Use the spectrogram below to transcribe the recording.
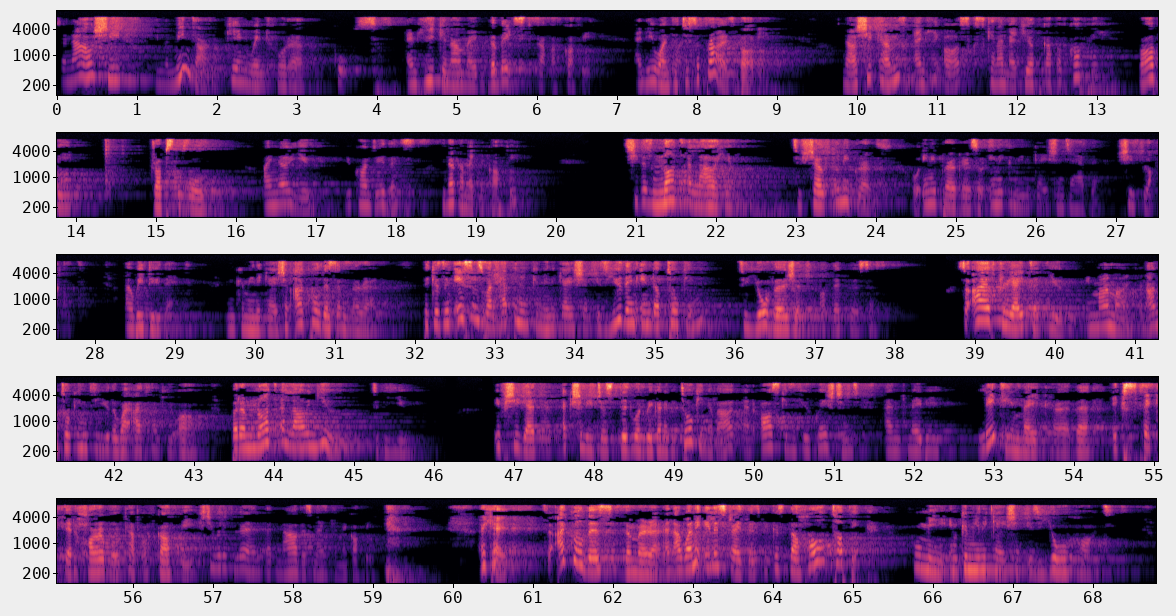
So now she, in the meantime, Ken went for a course and he can now make the best cup of coffee. And he wanted to surprise Barbie. Now she comes and he asks, can I make you a cup of coffee? Barbie drops the wall. I know you. You can't do this. You're not going to make me coffee. She does not allow him to show any growth or any progress or any communication to happen. She blocked it. And we do that in communication. I call this a mirror. Because in essence what happened in communication is you then end up talking to your version of that person. So I have created you in my mind and I'm talking to you the way I think you are. But I'm not allowing you to be you if she had actually just did what we're going to be talking about and ask him a few questions and maybe let him make her the expected horrible cup of coffee, she would have learned that now this man can make coffee. okay, so I call this the mirror, and I want to illustrate this because the whole topic for me in communication is your heart.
